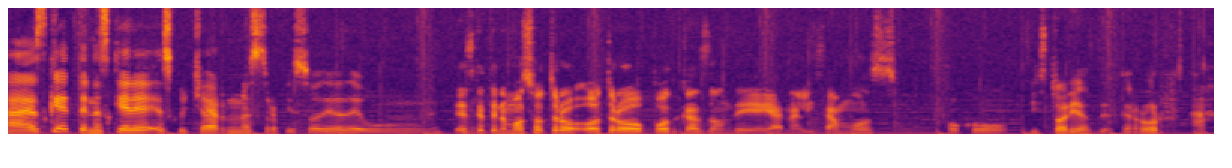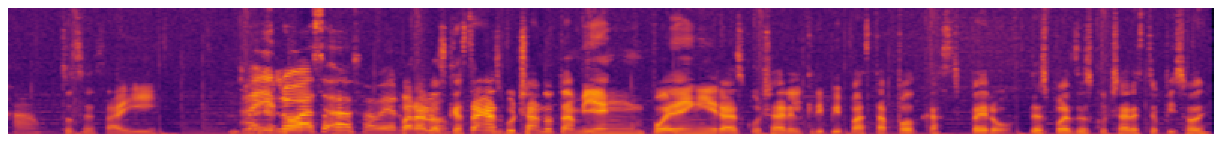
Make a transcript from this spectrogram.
Ah, es que tenés que escuchar nuestro episodio de un Es que tenemos otro, otro podcast donde analizamos un poco historias de terror. Ajá. Entonces ahí, Ahí lo vas a saber. para pero- los que están escuchando, también pueden ir a escuchar el Creepypasta Podcast, pero después de escuchar este episodio.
